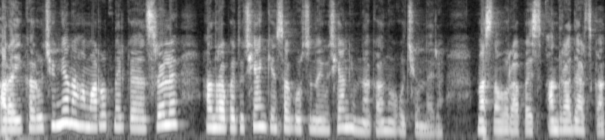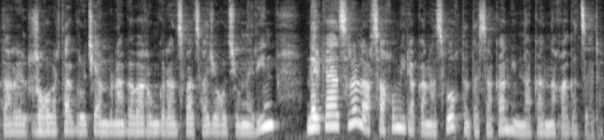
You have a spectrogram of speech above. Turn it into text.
Արայիկ Հարությունյանը համառոտ ներկայացրել է հանրապետության կենսագործունեության հիմնական ուղղությունները, մասնավորապես անդրադարձ կատարել ժողովրդագրության բնագավառում գրանցված հաջողություններին, ներկայացրել Արցախում իրականացվող տնտեսական հիմնական նախագծերը։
